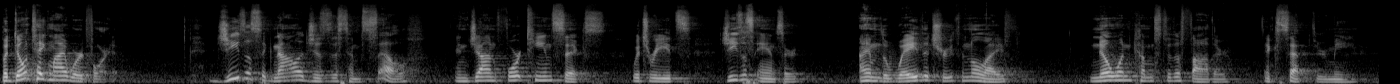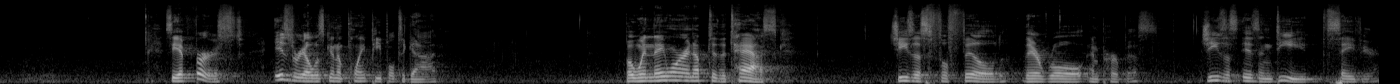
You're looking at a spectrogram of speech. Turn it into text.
But don't take my word for it. Jesus acknowledges this himself in John 14, 6, which reads Jesus answered, I am the way, the truth, and the life. No one comes to the Father except through me. See, at first, Israel was going to point people to God. But when they weren't up to the task, Jesus fulfilled their role and purpose. Jesus is indeed the Savior.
